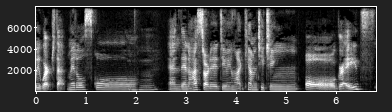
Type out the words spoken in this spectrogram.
We worked that middle school, mm-hmm. and then I started doing like Kim teaching all grades.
